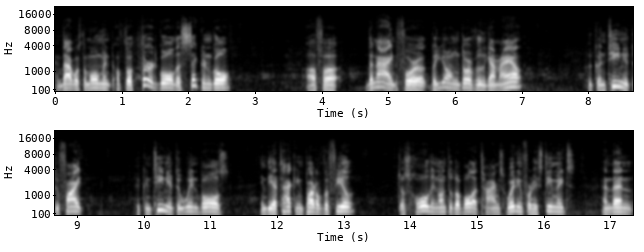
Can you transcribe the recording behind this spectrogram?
And that was the moment of the third goal, the second goal of uh, the night for the young Dorville Gamael, who continued to fight, who continued to win balls in the attacking part of the field, just holding onto the ball at times, waiting for his teammates, and then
